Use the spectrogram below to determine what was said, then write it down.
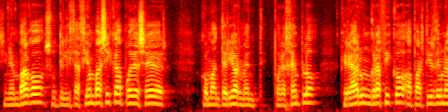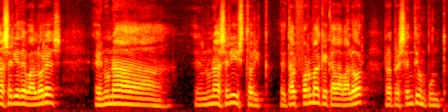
Sin embargo, su utilización básica puede ser como anteriormente. Por ejemplo, crear un gráfico a partir de una serie de valores en una, en una serie histórica, de tal forma que cada valor represente un punto.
